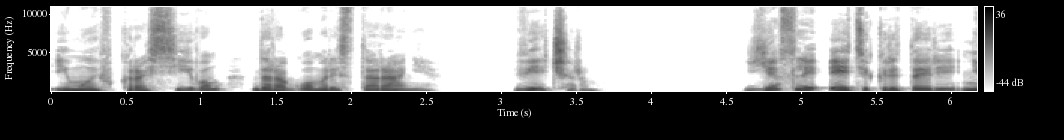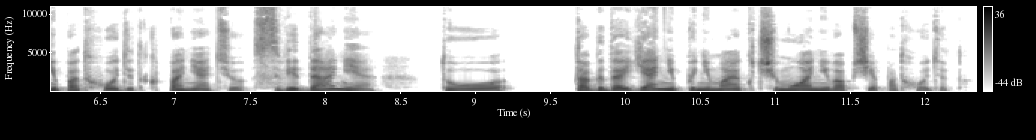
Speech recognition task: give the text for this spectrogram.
и мы в красивом, дорогом ресторане. Вечером. Если эти критерии не подходят к понятию «свидание», то тогда я не понимаю, к чему они вообще подходят.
